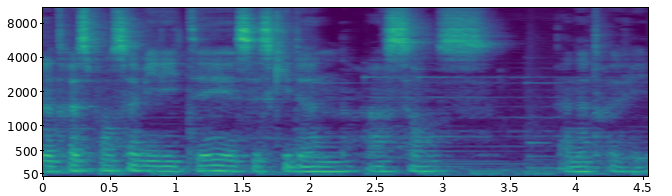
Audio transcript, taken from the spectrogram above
Notre responsabilité et c'est ce qui donne un sens à notre vie.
